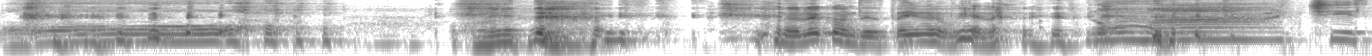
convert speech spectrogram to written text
Oh, No le contesté y me fui a la... no manches.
